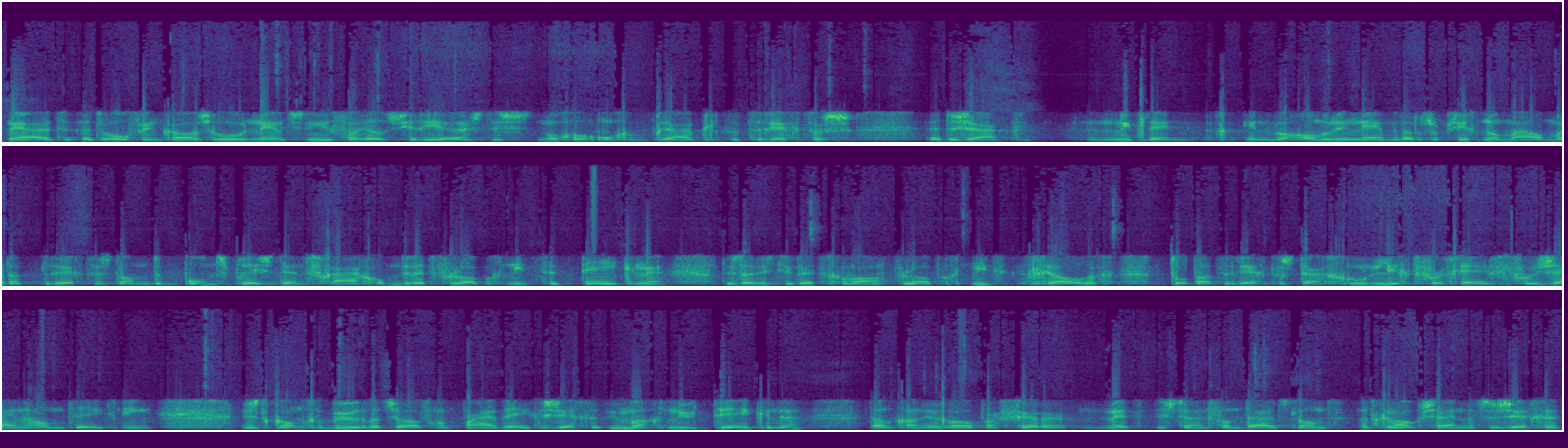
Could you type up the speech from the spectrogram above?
Nou ja, het, het Hof in Karlsruhe neemt het in ieder geval heel serieus. Het is nogal ongebruikelijk dat de rechters de zaak niet alleen in behandeling nemen, dat is op zich normaal, maar dat de rechters dan de bondspresident vragen om de wet voorlopig niet te tekenen. Dus dan is die wet gewoon voorlopig niet geldig, totdat de rechters daar groen licht voor geven, voor zijn handtekening. Dus het kan gebeuren dat ze over een paar weken zeggen, u mag nu tekenen, dan kan Europa verder met de steun van Duitsland. Het kan ook zijn dat ze zeggen,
